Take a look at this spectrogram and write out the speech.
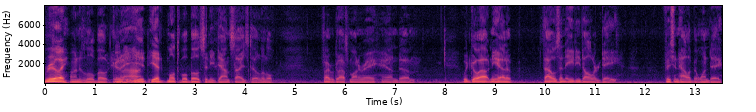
Really? on his little boat. You Good know, he- on. he, had, he had multiple boats, and he downsized to a little fiberglass Monterey, and um, would go out, and he had a thousand eighty dollar day fishing halibut one day,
